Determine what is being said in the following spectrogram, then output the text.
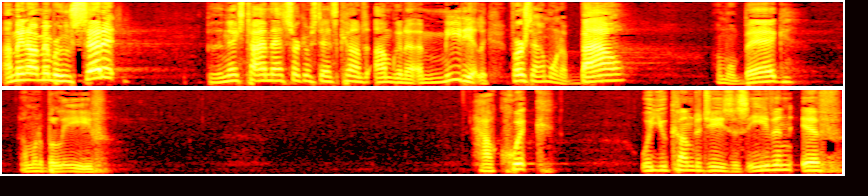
I may not remember who said it. But the next time that circumstance comes, I'm going to immediately, first I'm going to bow. I'm going to beg. I'm going to believe. How quick will you come to Jesus, even if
